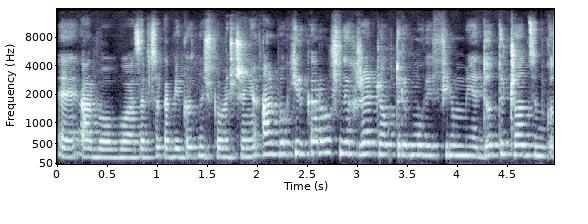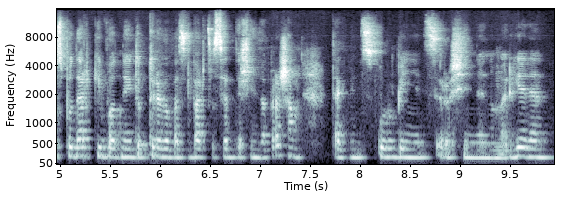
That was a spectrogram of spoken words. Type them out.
e, albo była za wysoka wilgotność w pomieszczeniu, albo kilka różnych rzeczy, o których mówię w filmie dotyczącym gospodarki wodnej, do którego Was bardzo serdecznie zapraszam. Tak więc ulubieniec roślinny numer jeden.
